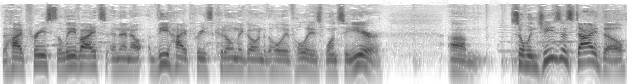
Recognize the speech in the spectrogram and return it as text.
the high priest, the Levites, and then uh, the high priest could only go into the Holy of Holies once a year. Um, so when Jesus died, though,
